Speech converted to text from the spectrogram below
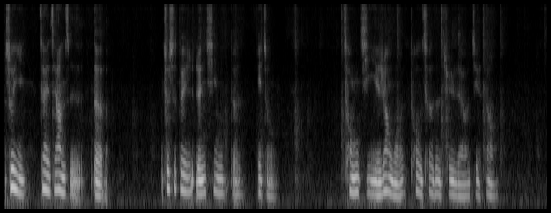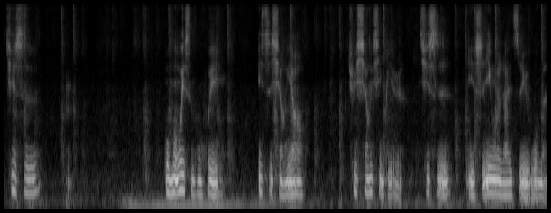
所以在这样子的，就是对人性的一种冲击，也让我透彻的去了解到，其实我们为什么会一直想要去相信别人，其实也是因为来自于我们。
